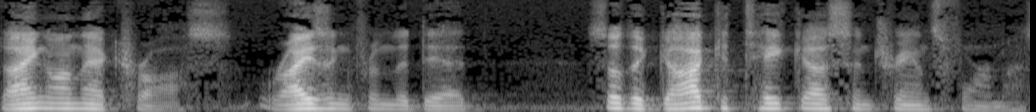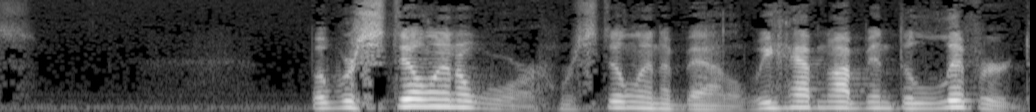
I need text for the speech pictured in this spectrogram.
dying on that cross, rising from the dead, so that God could take us and transform us. But we're still in a war. We're still in a battle. We have not been delivered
